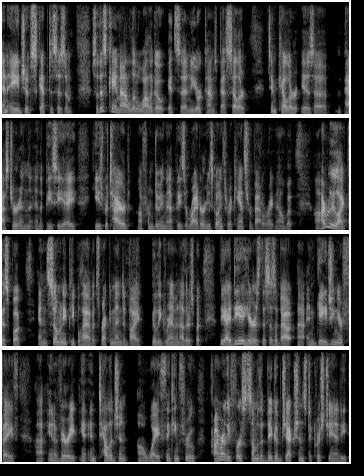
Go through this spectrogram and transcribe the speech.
an Age of Skepticism. So this came out a little while ago. It's a New York Times bestseller. Tim Keller is a pastor in the in the PCA. He's retired uh, from doing that, but he's a writer. He's going through a cancer battle right now. But uh, I really like this book, and so many people have. It's recommended by Billy Graham and others. But the idea here is this is about uh, engaging your faith uh, in a very intelligent uh, way, thinking through primarily first some of the big objections to Christianity,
